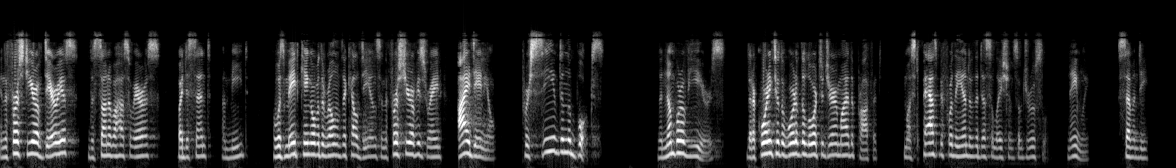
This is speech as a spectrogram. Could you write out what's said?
In the first year of Darius, the son of Ahasuerus, by descent a Mede, who was made king over the realm of the Chaldeans, in the first year of his reign, I, Daniel, perceived in the books the number of years that according to the word of the Lord to Jeremiah the prophet, must pass before the end of the desolations of Jerusalem, namely, 70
